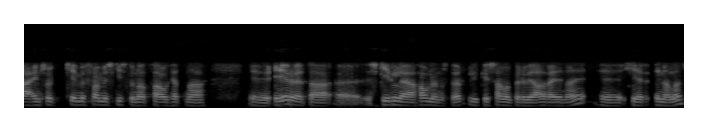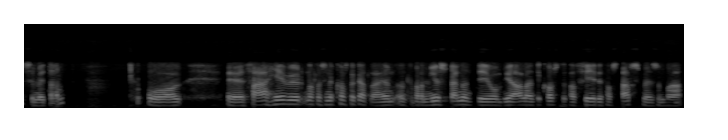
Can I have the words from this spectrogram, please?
það eins og kemur fram í skýsluna þá hérna uh, eru þetta uh, skýrlega hálunastörf líka í samanbyrju við aðræðina hér innanland sem utan og það hefur náttúrulega sinna kost og galla, það hefur bara mjög spennandi og mjög aðlægandi kostu þá fyrir þá starfsmenn sem að,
